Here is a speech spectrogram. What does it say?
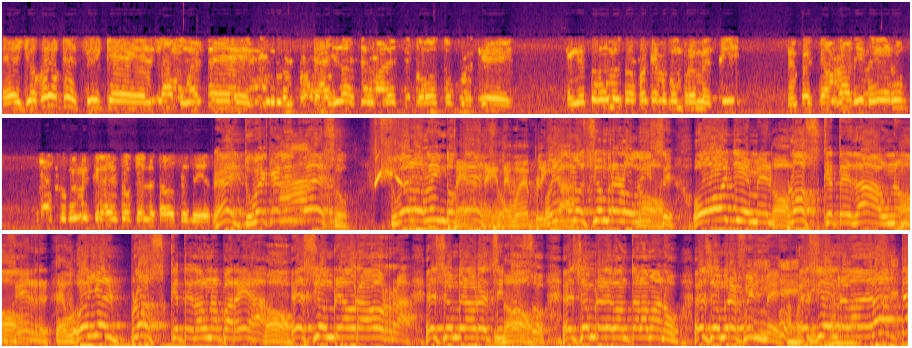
Eh, yo creo que sí, que la mujer te, te ayuda a ser más exitoso porque en estos momentos fue que me comprometí, empecé a ahorrar dinero Ya subí mi crédito que en Estados Unidos. ¡Ey! ¿Tú ves qué lindo Ah. es eso? ¿Tú ves lo lindo Espérate, que es que te voy a explicar. Oye, como ese hombre lo No. dice. Óyeme el No. plus que te da una No, mujer. te Oye el plus que te da una pareja. Ese hombre ahora ahorra. Ese hombre ahora es exitoso. Ese hombre levanta la mano. Ese hombre es firme. ese hombre va adelante.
